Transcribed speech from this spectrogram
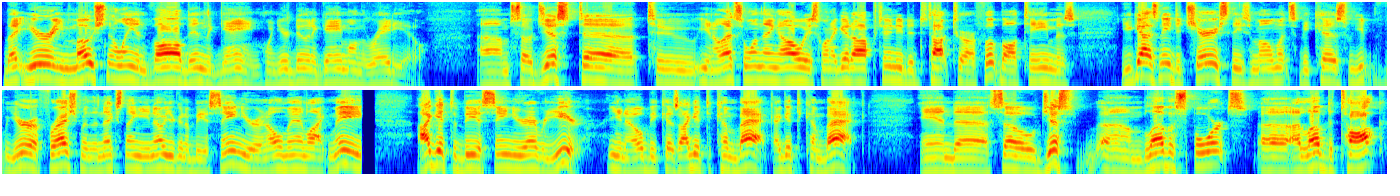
but you're emotionally involved in the game when you're doing a game on the radio. Um, so just uh, to you know, that's the one thing I always when I get an opportunity to talk to our football team is. You guys need to cherish these moments because you're a freshman. The next thing you know, you're going to be a senior. An old man like me, I get to be a senior every year, you know, because I get to come back. I get to come back. And uh, so just um, love of sports. Uh, I love to talk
